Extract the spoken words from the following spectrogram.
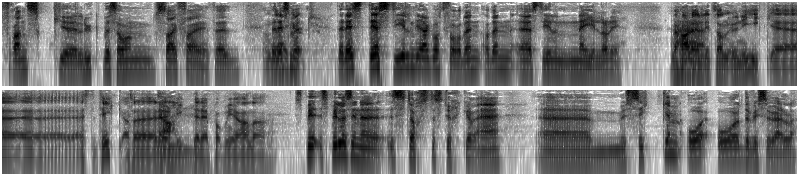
fransk eh, Luc Besson sci-fi. Det, det er det er det det, er stilen de har gått for, og den, og den eh, stilen nailer de. Men har det Eh, en litt sånn unik eh, estetikk? Altså, eller Ja. ligger det på mye annet? Sp Spillet sine største styrker er eh, musikken og, og det visuelle.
